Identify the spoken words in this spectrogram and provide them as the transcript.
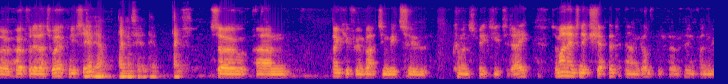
So hopefully that's worked. Can you see Yeah, it? yeah, I can see it. Yeah, thanks. So um, thank you for inviting me to come and speak to you today. So my name's Nick Sheppard. Hang on, with me, find my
